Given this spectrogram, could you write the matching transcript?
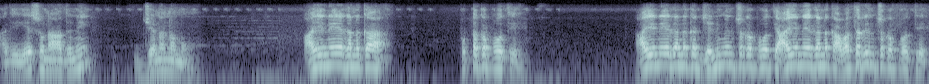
అది యేసునాథుని జననము. ఆయనే గనుక పుట్టకపోతే ఆయనే గనుక జన్మించకపోతే ఆయనే గనుక అవతరించకపోతే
